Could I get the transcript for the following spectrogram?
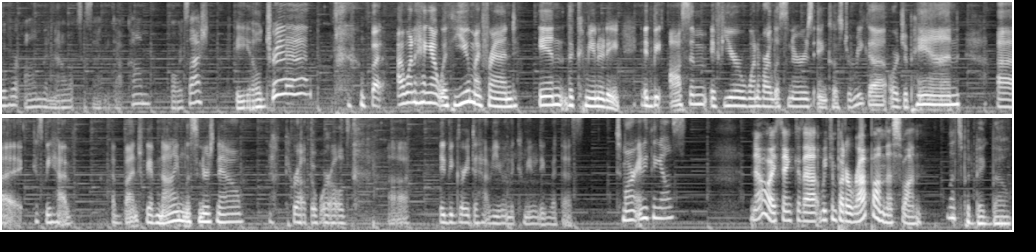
over on the nowwhatsociety.com forward slash field trip. but I want to hang out with you, my friend, in the community. It'd be mm-hmm. awesome if you're one of our listeners in Costa Rica or Japan, because we have a bunch. We have nine listeners now throughout the world. Uh, it'd be great to have you in the community with us. Tamar, anything else? No, I think that we can put a wrap on this one. Let's put a big bow.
